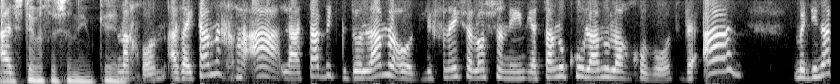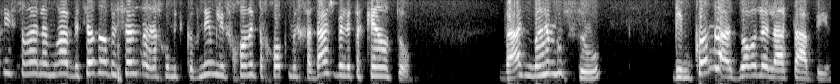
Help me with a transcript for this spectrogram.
אה, אז- 12 שנים, כן. נכון. אז הייתה מחאה להט"בית גדולה מאוד לפני שלוש שנים, יצאנו כולנו לרחובות, ואז מדינת ישראל אמרה, בסדר, בסדר, אנחנו מתכוונים לבחון את החוק מחדש ולתקן אותו. ואז מה הם עשו? במקום לעזור ללהט"בים,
